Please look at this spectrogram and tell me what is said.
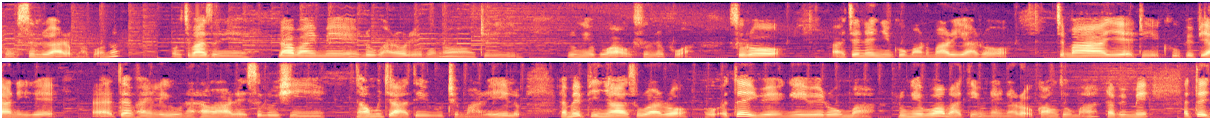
ဟိုဆင်းလွှဲရတော့မှာပေါ့နော်ဟိုကျမဆိုရင်လာပိုင်းပဲလိုပါတော့တယ်ပေါ့နော်ဒီလူငယ်ဘဝကိုဆင်းလွှဲဖို့อ่ะဆိုတော့အာကျန်တဲ့ညီကိုမောင်နှမတွေကတော့ကျမရဲ့ဒီအခုပြပြနေတဲ့အဲအတန်ဖိုင်လေးကိုနားထောင်ရတယ်ဆိုလို့ရှိရင် နောက်မကြသေးဘူးထင်ပါတယ်လို့ဒါပေမဲ့ပညာဆိုတာတော့ဟိုအသက်အရွယ်ငယ်ရွယ်တုန်းမှာလူငယ်ဘဝမှာတည်ယူနိုင်တာတော့အကောင်းဆုံးပါဒါပေမဲ့အသက်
